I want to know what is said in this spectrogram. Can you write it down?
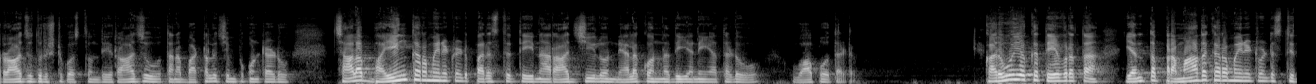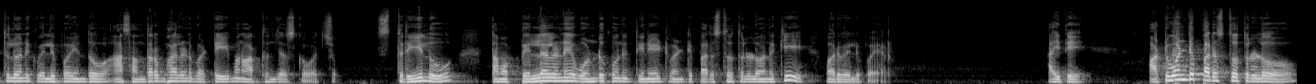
రాజు దృష్టికి వస్తుంది. రాజు తన బట్టలు చింపుకుంటాడు. చాలా భయంకరమైనటువంటి పరిస్థితి నా రాజ్యంలో నెలకొన్నది అని అతడు వాపోతాడు. కరువు యొక్క తీవ్రత ఎంత ప్రమాదకరమైనటువంటి స్థితిలోనికి వెళ్ళిపోయిందో ఆ సందర్భాలను బట్టి మనం అర్థం చేసుకోవచ్చు. స్త్రీలు తమ పిల్లలనే వండుకొని తినేటువంటి పరిస్థితుల్లోనికి వారు వెళ్ళిపోయారు. అయితే అటువంటి పరిస్థితులలో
